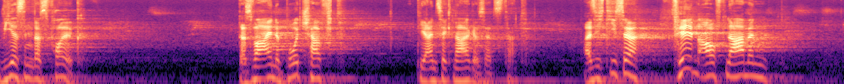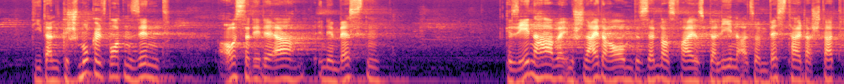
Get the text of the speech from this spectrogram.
wir sind das Volk. Das war eine Botschaft, die ein Signal gesetzt hat. Als ich diese Filmaufnahmen, die dann geschmuggelt worden sind aus der DDR in den Westen, gesehen habe im Schneideraum des Senders Freies Berlin, also im Westteil der Stadt,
